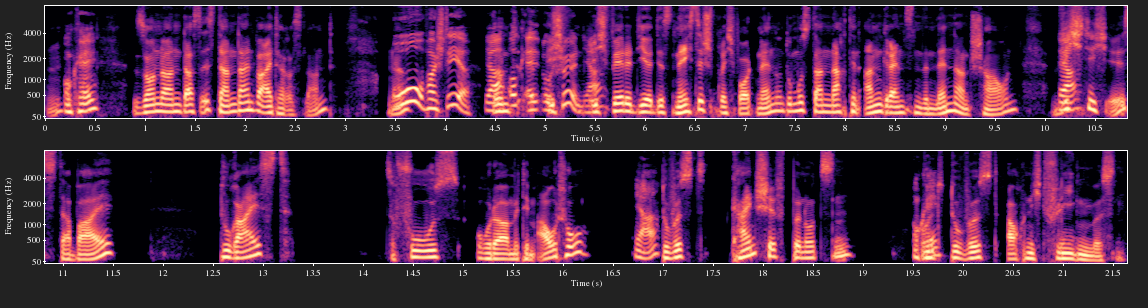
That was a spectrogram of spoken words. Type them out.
Hm? Okay. Sondern das ist dann dein weiteres Land. Ja? Oh, verstehe. Ja, und okay. Oh, ich, schön, ja. Ich werde dir das nächste Sprichwort nennen und du musst dann nach den angrenzenden Ländern schauen. Ja. Wichtig ist dabei, du reist zu Fuß oder mit dem Auto. Ja. Du wirst kein Schiff benutzen. Okay. Und du wirst auch nicht fliegen müssen.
